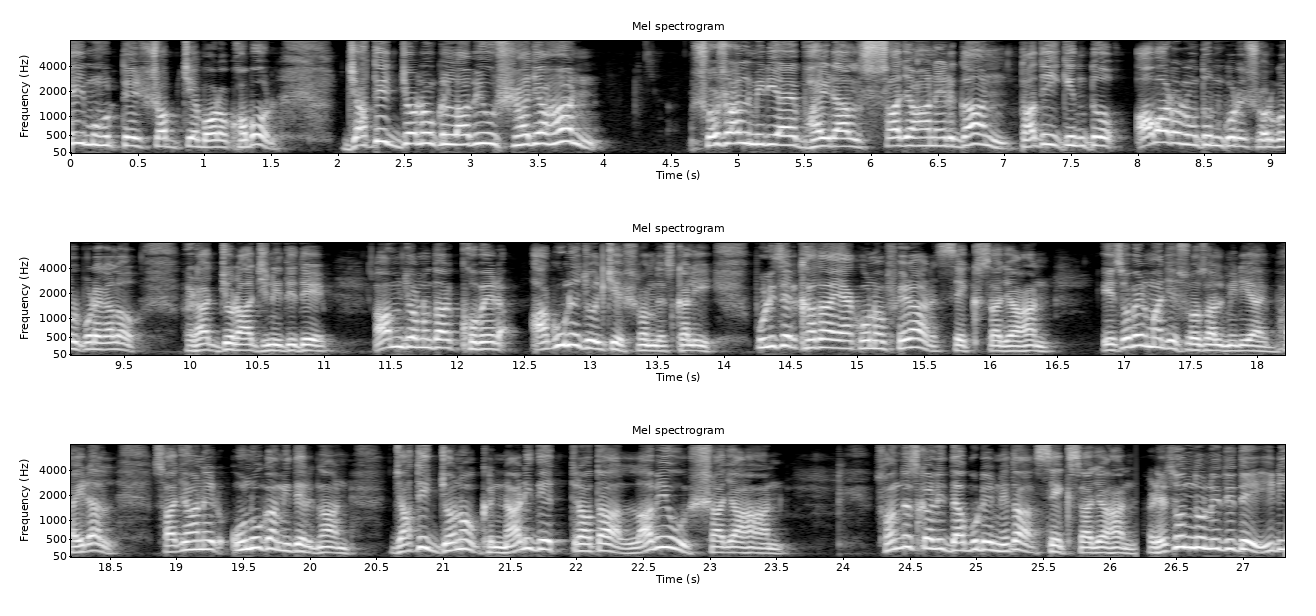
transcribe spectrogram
এই মুহূর্তের সবচেয়ে বড় খবর, জাতির জনক লাভ ইউ শাহজাহান সোশ্যাল মিডিয়ায় ভাইরাল শাহজাহানের গান। তাতেই কিন্তু আবারও নতুন করে সরগোল পড়ে গেল রাজ্য রাজনীতিতে। আমজনতার ক্ষোভের আগুনে জ্বলছে সন্দেশখালী। পুলিশের খাতায় এখনও ফেরার শেখ শাহজাহান। এসবের মাঝে সোশ্যাল মিডিয়ায় ভাইরাল শাহজাহানের অনুগামীদের গান, জাতির জনক, নারীদের ত্রাতা লাভ ইউ শাহজাহান। সন্দেশকালীর দাপুটের নেতা শেখ শাহজাহান। রেশন দুর্নীতিতে ইডি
